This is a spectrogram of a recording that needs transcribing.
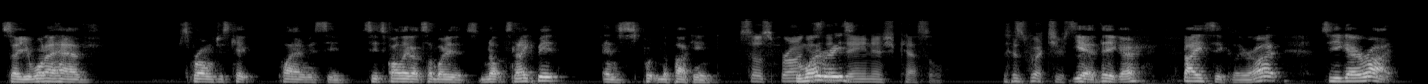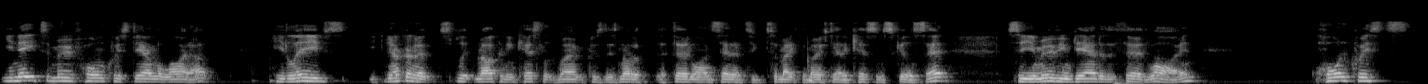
So you want to have Sprong just keep playing with Sid. Sid's finally got somebody that's not snake bit and just putting the puck in. So Sprong is the reason- Danish Kessel, is what you're saying. Yeah, there you go. Basically, right? So you go, right, you need to move Hornqvist down the lineup. He leaves, you're not going to split Malkin and Kessel at the moment because there's not a, a third line center to, to make the most out of Kessel's skill set. So you move him down to the third line. Hornqvist's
